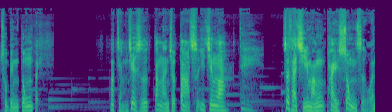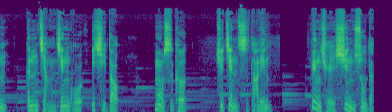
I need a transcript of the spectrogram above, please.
出兵东北。那蒋介石当然就大吃一惊啦。对，这才急忙派宋子文跟蒋经国一起到莫斯科去见斯大林。并且迅速地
